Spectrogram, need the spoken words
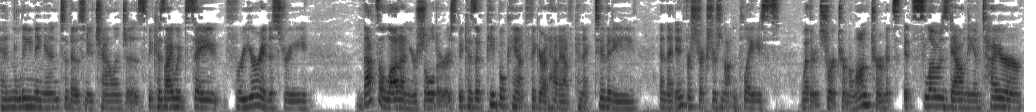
and leaning into those new challenges because I would say for your industry, that's a lot on your shoulders because if people can't figure out how to have connectivity and that infrastructure is not in place, whether it's short term or long term, it's it slows down the entire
